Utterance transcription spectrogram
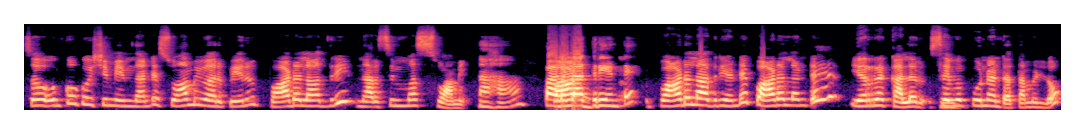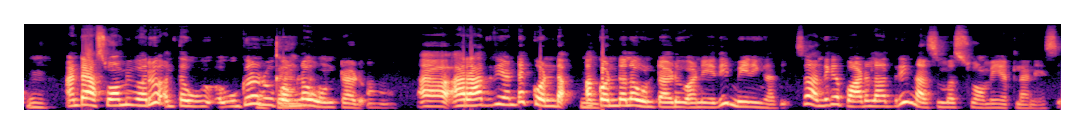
సో ఇంకొక విషయం ఏంటంటే స్వామి వారి పేరు పాడలాద్రి నరసింహ స్వామి పాడలాద్రి అంటే? పాడలాద్రి అంటే పాడలు అంటే ఎర్ర కలర్ సెవపున్ అంట తమిళ్ళో. అంటే ఆ స్వామి వారు అంత ఉగ్ర రూపంలో. ఉంటాడు. ఆ, రాత్రి అంటే కొండ. ఆ. కొండలో ఉంటాడు అనేది మీనింగ్ అది. సో అందుకే పాడలాద్రి నరసింహస్వామి అట్లా అనేసి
